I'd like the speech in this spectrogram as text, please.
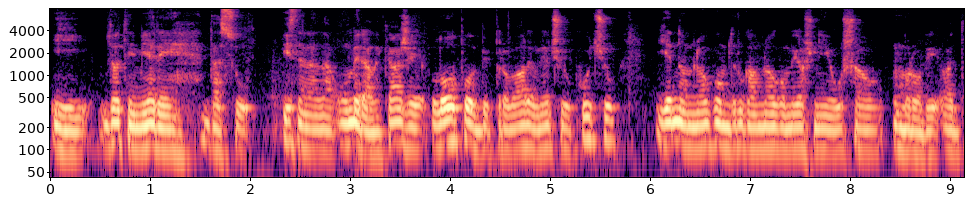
i do te mjere da su iznenada umirali. Kaže, lopov bi provalio u nečiju kuću, jednom nogom, drugom nogom još nije ušao, umro bi od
